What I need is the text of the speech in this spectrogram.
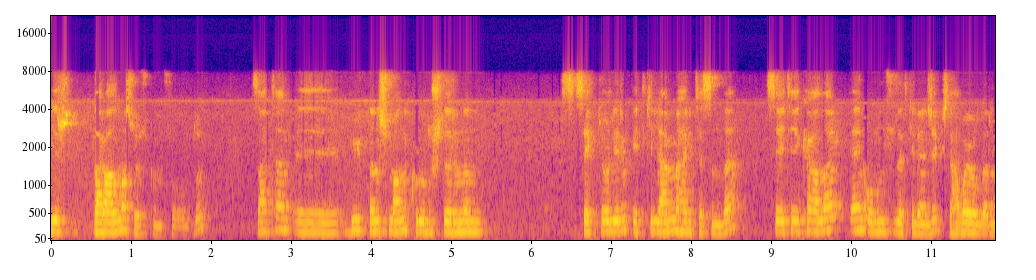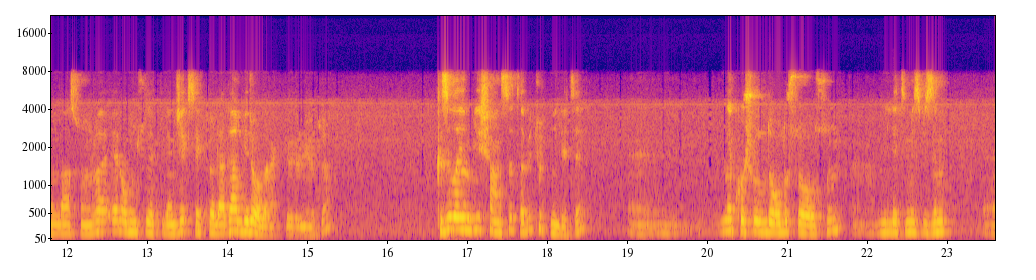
bir daralma söz konusu oldu. Zaten e, büyük danışmanlık kuruluşlarının sektörlerin etkilenme haritasında STK'lar en olumsuz etkilenecek, işte hava yollarından sonra en olumsuz etkilenecek sektörlerden biri olarak görünüyordu. Kızılay'ın bir şansı tabii Türk milleti. Ee, ne koşulda olursa olsun e, milletimiz bizim e,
